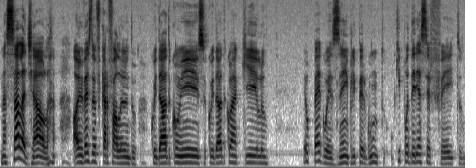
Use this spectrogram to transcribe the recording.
Na sala de aula, ao invés de eu ficar falando, cuidado com isso, cuidado com aquilo, eu pego o exemplo e pergunto o que poderia ser feito,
